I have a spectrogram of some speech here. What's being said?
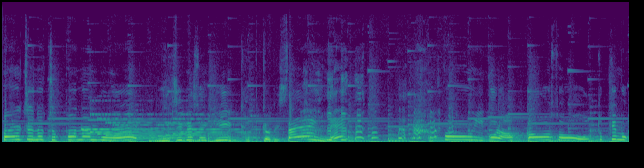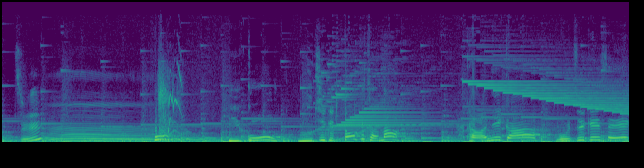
빨주노 초 파남보에 무지개 색이 겹겹이 쌓여 있네? 어, 이걸 아까워서 어떻게 먹지? 어? 이거 무지개 떡이잖아. 다니가 무지개색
